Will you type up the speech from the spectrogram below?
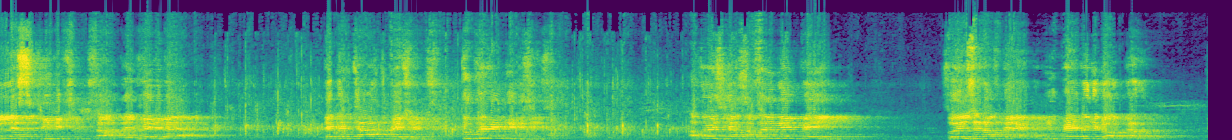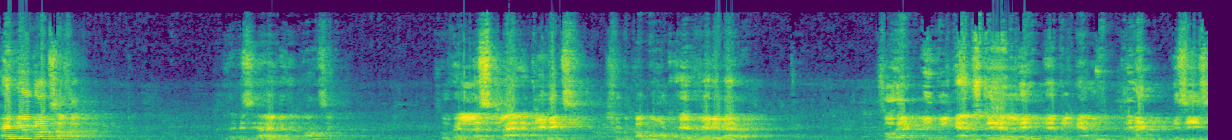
Wellness clinics start everywhere. They can charge patients to prevent the disease. Otherwise, you are suffering and paying. So instead of that, you pay to the doctor and you don't suffer. That is the Ayurvedic concept. So wellness clinics should come out everywhere so that people can stay healthy, people can prevent disease,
